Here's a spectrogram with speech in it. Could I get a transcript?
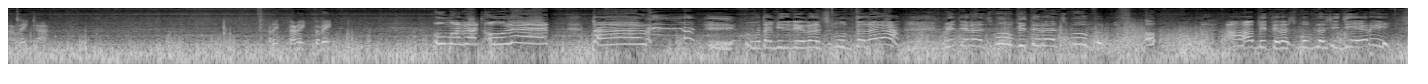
Tarik ah. Tarik, tarik, tarik. Umangat ulit! Tang! Puta, veterans move talaga. Veterans move, veterans move. Oh. Ah, veterans move lang si Jerry. Eh.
